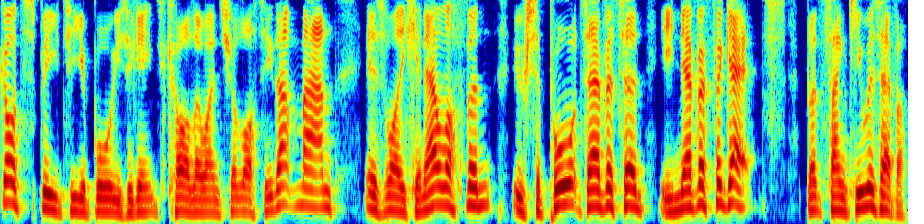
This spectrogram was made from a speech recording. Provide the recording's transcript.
Godspeed to your boys against Carlo Ancelotti. That man is like an elephant who supports Everton. He never forgets, but thank you as ever.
